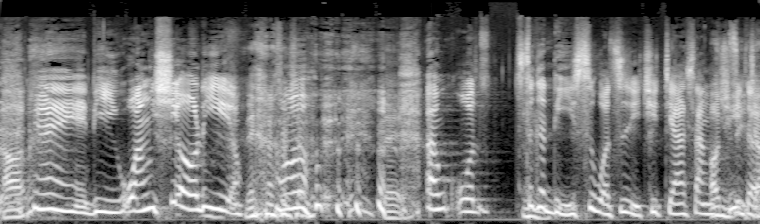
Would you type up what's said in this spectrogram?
好，哎，李王秀丽哦，哦。对，啊，我这个李是我自己去加上去的，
